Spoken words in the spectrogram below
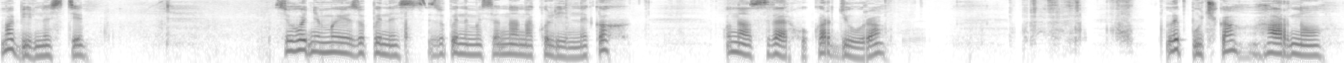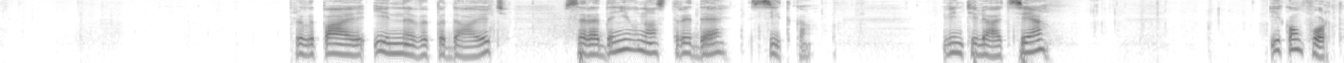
мобільності. Сьогодні ми зупинимося на наколінниках. У нас зверху кордюра, липучка гарно прилипає і не випадають. Всередині у нас 3D сітка, вентиляція і комфорт.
